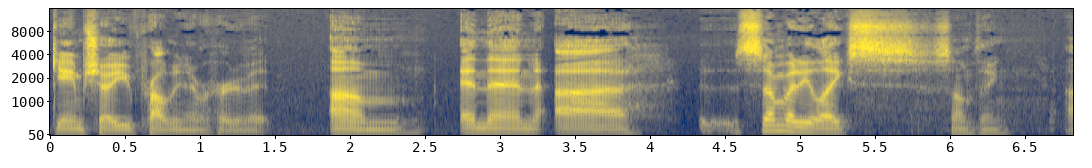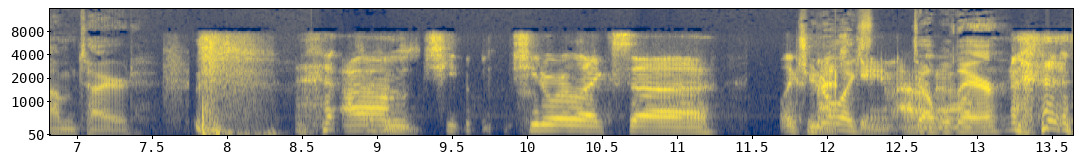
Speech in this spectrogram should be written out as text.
game show. You've probably never heard of it. Um, and then uh, somebody likes something. I'm tired. um, che- Cheetor likes uh, likes Cheetor match likes game. Double know. Dare.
